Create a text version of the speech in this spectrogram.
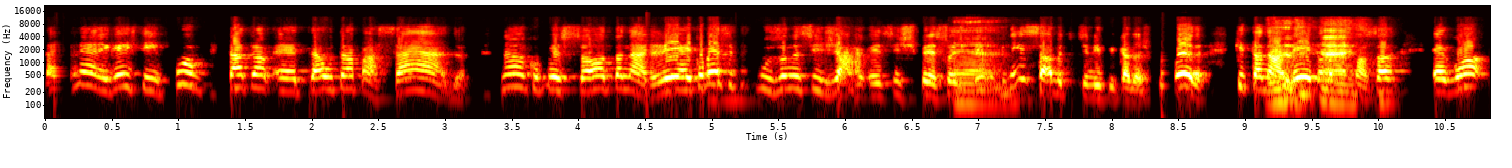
Tá vendo? Ninguém tem público, está é, tá ultrapassado. Não, que o pessoal está na lei. Aí começa usando esses, essas expressões é. que nem sabe o significado das coisas, que está na lei, está ultrapassado. É igual.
